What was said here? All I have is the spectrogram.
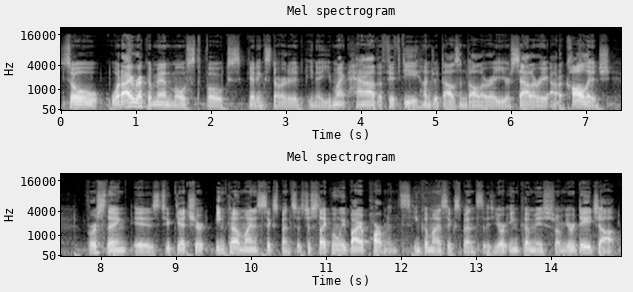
So what I recommend most folks getting started, you know, you might have a fifty, hundred thousand dollar a year salary out of college First thing is to get your income minus expenses. Just like when we buy apartments, income minus expenses. Your income is from your day job.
